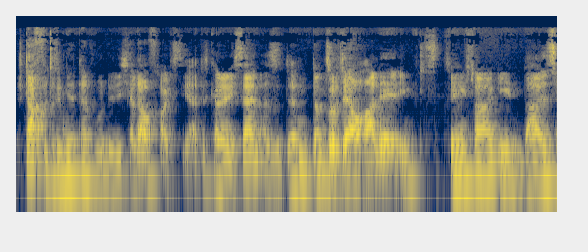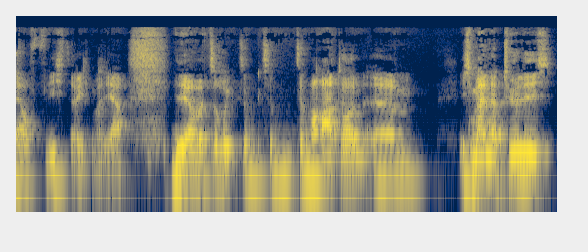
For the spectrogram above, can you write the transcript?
Staffel trainiert hat, wo du dich halt auch fragst, ja, das kann ja nicht sein. Also dann, dann sollte ja auch alle ins Trainingslager gehen. Da ist ja auch Pflicht, sag ich mal, ja. Nee, aber zurück zum, zum, zum Marathon. Marathon. Ähm, ich meine, natürlich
